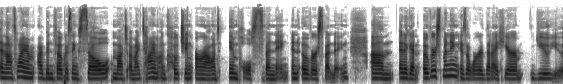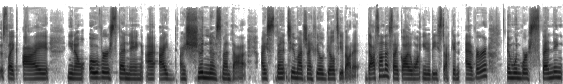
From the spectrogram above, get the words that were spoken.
and that's why I'm, I've been focusing so much of my time on coaching around impulse spending and overspending. Um, and again, overspending is a word that I hear you use. Like I, you know, overspending. I, I, I shouldn't have spent that. I spent too much and I feel guilty about it. That's not a cycle I want you to be stuck in ever. And when we're spending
